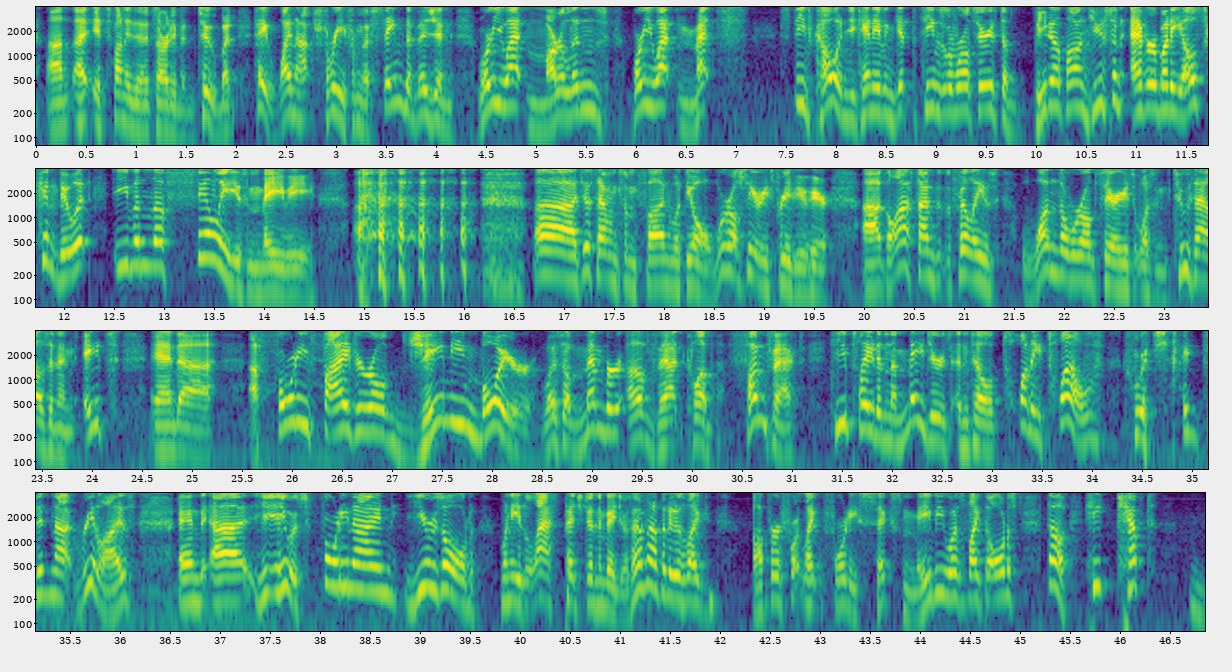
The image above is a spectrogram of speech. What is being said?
Um, uh, it's funny that it's already been two, but hey, why not three from the same division? Where you at, Marlins? Where you at, Mets? Steve Cohen, you can't even get the teams of the World Series to beat up on Houston. Everybody else can do it. Even the Phillies, maybe. uh, just having some fun with the old World Series preview here. Uh, the last time that the Phillies won the World Series was in 2008, and uh, a 45 year old Jamie Moyer was a member of that club. Fun fact he played in the majors until 2012, which I did not realize. And uh, he, he was 49 years old when he last pitched in the majors. I thought that he was like upper, for, like 46, maybe was like the oldest. No, he kept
